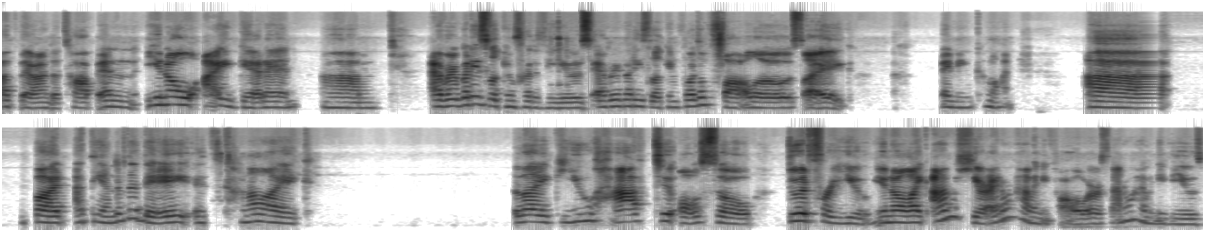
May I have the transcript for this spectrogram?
up there on the top, and you know I get it. Um, everybody's looking for the views. Everybody's looking for the follows. Like, I mean, come on. Uh, but at the end of the day, it's kind of like like you have to also do it for you. You know, like I'm here. I don't have any followers. I don't have any views,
